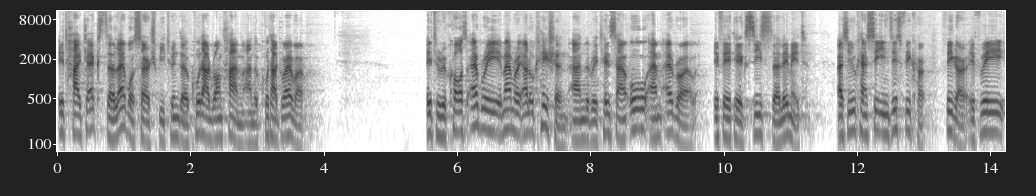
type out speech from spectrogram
it hijacks the level search between the CUDA runtime and the CUDA driver. It records every memory allocation and retains an OOM error if it exceeds the limit. As you can see in this figure, figure if, we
